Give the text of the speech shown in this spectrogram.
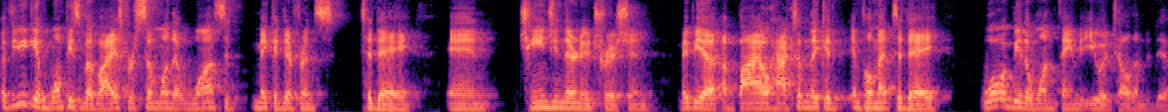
if you could give one piece of advice for someone that wants to make a difference today in changing their nutrition, maybe a, a biohack, something they could implement today, what would be the one thing that you would tell them to do?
